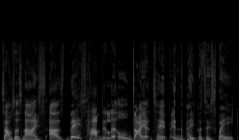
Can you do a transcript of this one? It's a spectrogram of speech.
Sounds as nice as this handy little diet tip in the papers this week.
